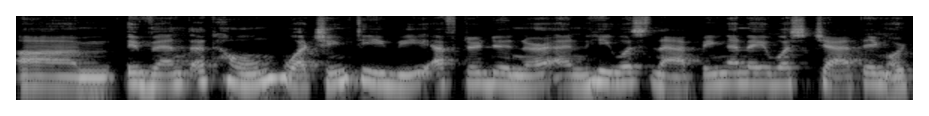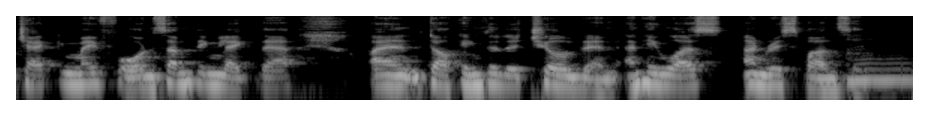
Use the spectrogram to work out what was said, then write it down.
um, event at home, watching TV after dinner, and he was napping, and I was chatting or checking my phone, something like that, and talking to the children, and he was unresponsive. Oh.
